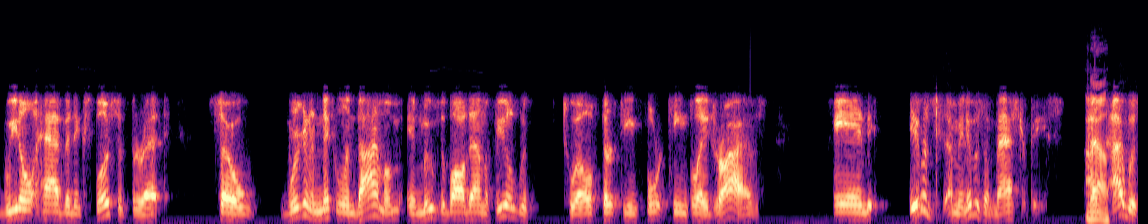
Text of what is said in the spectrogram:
we don't have an explosive threat. So we're going to nickel and dime them and move the ball down the field with 12, 13, 14 play drives. And it was, I mean, it was a masterpiece. Yeah. I, I, was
